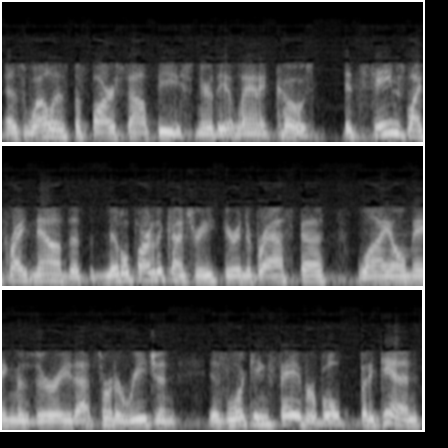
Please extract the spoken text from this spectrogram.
as well as the far southeast near the Atlantic coast. It seems like right now that the middle part of the country, here in Nebraska, Wyoming, Missouri, that sort of region is looking favorable. But again,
